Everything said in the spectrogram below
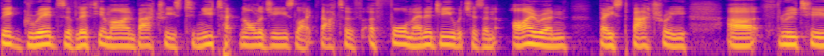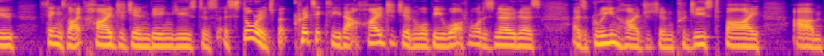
big grids of lithium ion batteries to new technologies like that of, of Form Energy, which is an iron based battery, uh, through to things like hydrogen being used as, as, storage. But critically, that hydrogen will be what, what is known as, as green hydrogen, produced by um,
